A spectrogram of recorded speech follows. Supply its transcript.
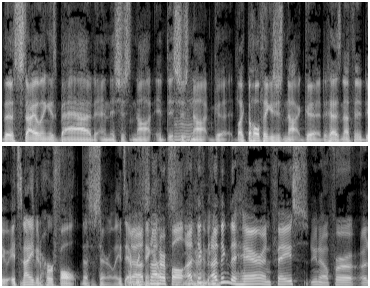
the styling is bad, and it's just not. It, it's Mm. just not good. Like the whole thing is just not good. It has nothing to do. It's not even her fault necessarily. It's no, everything. it's not her fault. you know I think I, mean? think the hair and face, you know, for uh,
